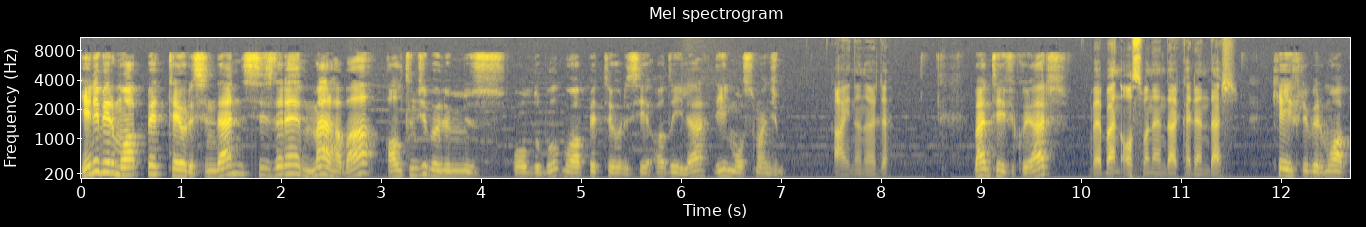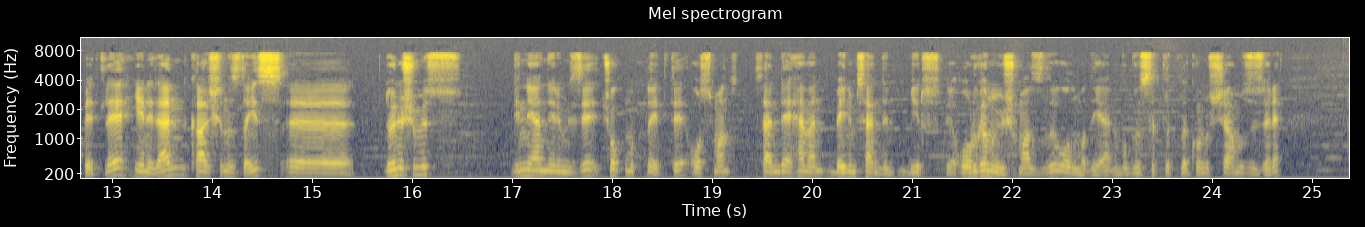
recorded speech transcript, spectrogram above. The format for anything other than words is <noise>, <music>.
Yeni bir muhabbet teorisinden sizlere merhaba. 6. bölümümüz oldu bu. Muhabbet teorisi adıyla değil mi Osman'cım? Aynen öyle. Ben Tevfik Uyar. Ve ben Osman Ender Kalender. Keyifli bir muhabbetle yeniden karşınızdayız. Ee, dönüşümüz dinleyenlerimizi çok mutlu etti. Osman sen de hemen benim sendin bir organ uyuşmazlığı olmadı yani. Bugün sıklıkla konuşacağımız üzere.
